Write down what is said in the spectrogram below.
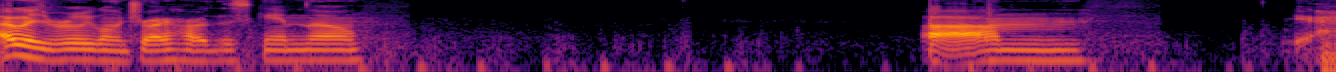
I was really going to try hard this game though. Um, yeah.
